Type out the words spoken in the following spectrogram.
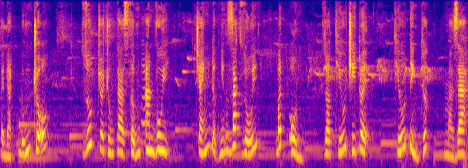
phải đặt đúng chỗ giúp cho chúng ta sống an vui tránh được những rắc rối, bất ổn do thiếu trí tuệ, thiếu tỉnh thức mà ra.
